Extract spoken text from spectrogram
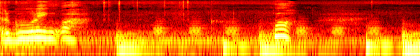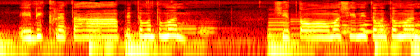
Terguling. Wah. Wah, ini kereta api teman-teman. Si Thomas ini teman-teman.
